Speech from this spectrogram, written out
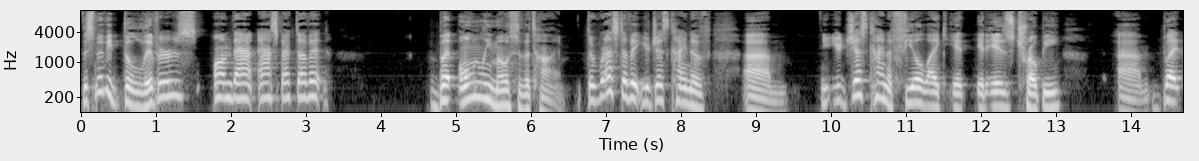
this movie delivers on that aspect of it, but only most of the time. The rest of it, you're just kind of, um, you just kind of feel like it, it is tropey. Um, but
